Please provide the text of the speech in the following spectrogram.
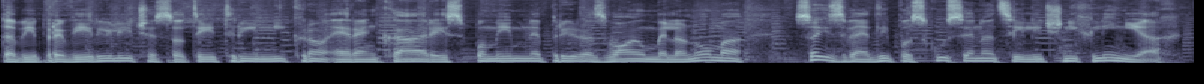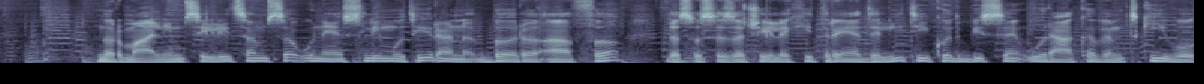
Da bi preverili, če so te tri mikro-RNK res pomembne pri razvoju melanoma, so izvedli poskuse na celičnih linijah. Normalnim celicam so unesli mutiran BRAF, da so se začele hitreje deliti, kot bi se v rakavem tkivu.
